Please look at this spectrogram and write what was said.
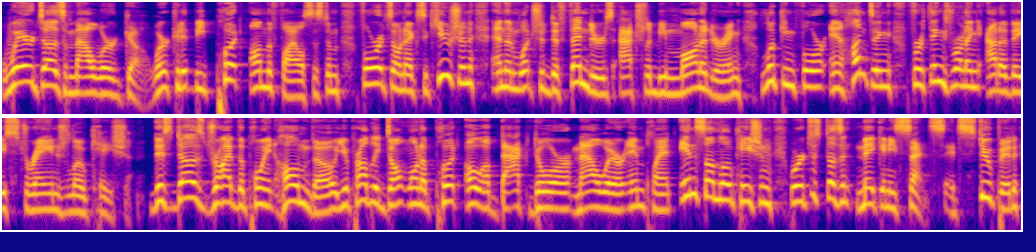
where does malware go? Where could it be put on the file system for its own execution? And then what should defenders actually be monitoring, looking for, and hunting for things running out of a strange location? This does drive the point home, though. You probably don't want to put, oh, a backdoor malware or implant in some location where it just doesn't make any sense. It's stupid,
